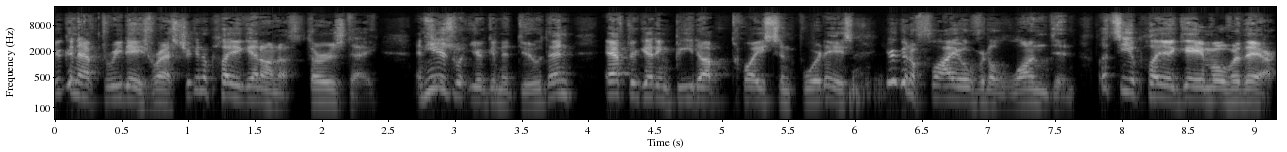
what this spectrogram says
you're going to have three days rest. You're going to play again on a Thursday. And here's what you're going to do. Then, after getting beat up twice in four days, you're going to fly over to London. Let's see you play a game over there.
